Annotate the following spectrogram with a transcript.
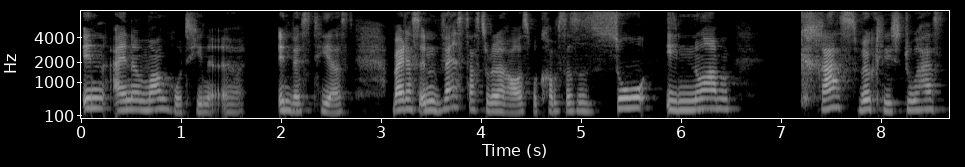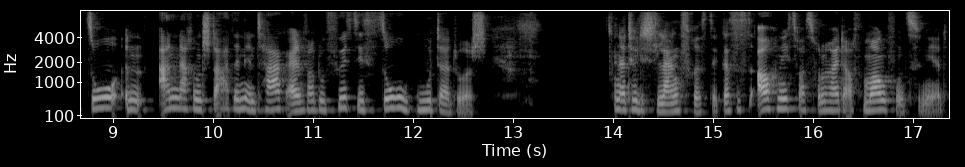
in eine Morgenroutine äh, investierst, weil das Invest, das du daraus bekommst, das ist so enorm krass, wirklich. Du hast so einen anderen Start in den Tag einfach. Du fühlst dich so gut dadurch. Natürlich langfristig. Das ist auch nichts, was von heute auf morgen funktioniert.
